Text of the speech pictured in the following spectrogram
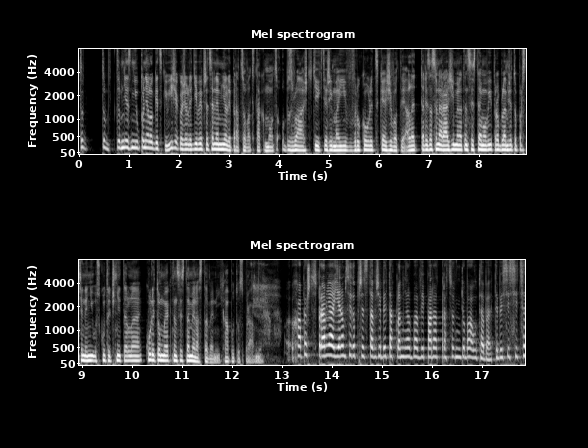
to, to, to mě zní úplně logicky, víš, jako že lidi by přece neměli pracovat tak moc, obzvlášť ti, kteří mají v rukou lidské životy. Ale tady zase narážíme na ten systémový problém, že to prostě není uskutečnitelné kvůli tomu, jak ten systém je nastavený. Chápu to správně. Chápeš to správně, a jenom si to představ, že by takhle měla vypadat pracovní doba u tebe. Ty by si sice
